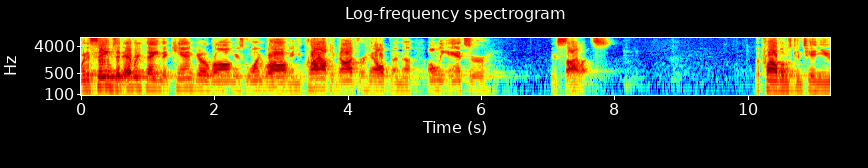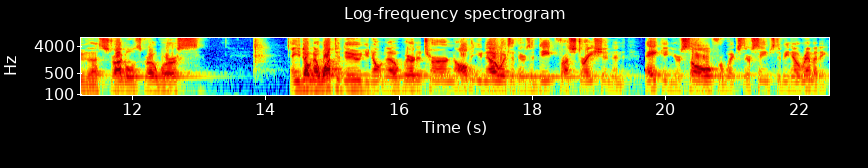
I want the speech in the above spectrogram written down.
When it seems that everything that can go wrong is going wrong and you cry out to God for help and the only answer is silence. The problems continue, the struggles grow worse, and you don't know what to do, you don't know where to turn. All that you know is that there's a deep frustration and ache in your soul for which there seems to be no remedy.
